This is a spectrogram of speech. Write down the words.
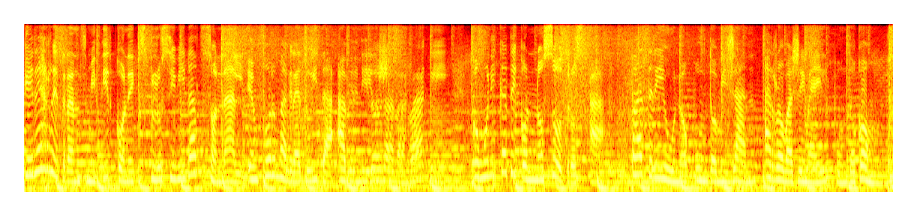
¿Querés retransmitir con exclusividad zonal en forma gratuita a 22 Yardas Rugby? Comunícate con nosotros a patri1.millan.gmail.com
